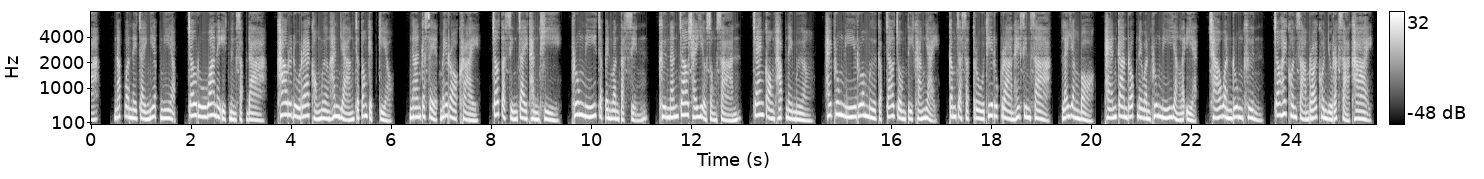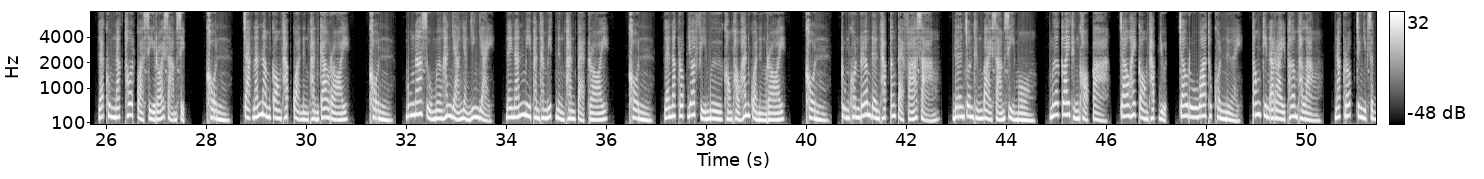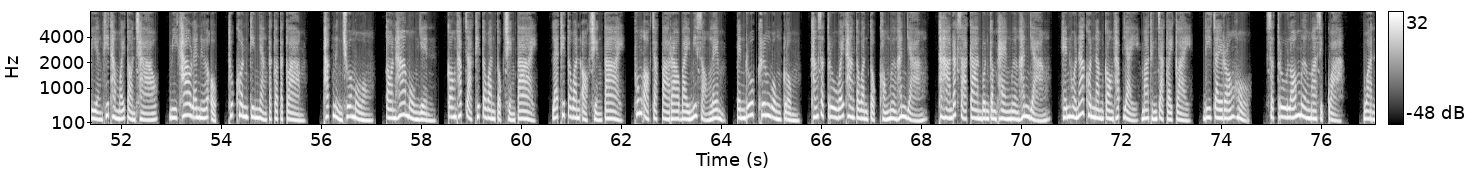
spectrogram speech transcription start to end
นับวันในใจเงียบๆเจ้ารู้ว่าในอีกหนึ่งสัปดาห์ ข้าวฤดูแรกของเมืองฮั่นหยางจะต้องเก็บเกี่ยว งานเกษตรไม่รอใคร เจ้าตัดสินใจทันที พรุ่งนี้จะเป็นวันตัดสิน คืนนั้นเจ้าใช้เหยี่ยวส่งสาร แจ้งกองทัพในเมือง ให้พรุ่งนี้ร่วมมือกับเจ้าโจมตีครั้งใหญ่กำจัดศัตรูที่รุกรานให้สิ้นซากและยังบอก แผนการรบในวันพรุ่งนี้อย่างละเอียด เช้าวันรุ่งขึ้น เจ้าให้คน 300 คนอยู่รักษาค่าย และคุมนักโทษกว่า 430 คน จากนั้นนำกองทัพกว่า 1,900 คน มุ่งหน้าสู่เมืองฮั่นหยางอย่างยิ่งใหญ่ ในนั้นมีพันธมิตร 1,800 คน และนักรบยอดฝีมือของเผ่าฮั่นกว่า 100 คน กลุ่มคนเริ่มเดินทัพตั้งแต่ฟ้าสาง เดินจนถึงบ่ายสามสี่โมง เมื่อใกล้ถึงขอบป่า เจ้าให้กองทัพหยุด เจ้ารู้ว่าทุกคนเหนื่อย ต้องกินอะไรเพิ่มพลัง นักรบจึงหยิบเสบียงที่ทำไว้ตอนเช้า มีข้าวและเนื้ออบ ทุกคนกินอย่างตะกละตะกราม พักหนึ่งชั่วโมง ตอนห้าโมงเย็นกองทัพจากทิศตะวันตกเฉียงใต้ และทิศตะวันออกเฉียงใต้ พุ่งออกจากป่าราวใบมีสองเล่ม เป็นรูปครึ่งวงกลมขังศัตรูไว้ทางตะวันตกของเมืองฮั่นหยาง ทหารรักษาการบนกำแพงเมืองฮั่นหยาง เห็นหัวหน้าคนนำกองทัพใหญ่มาถึงจากไกลๆ ดีใจร้องโห่ศัตรูล้อมเมืองมาสิบกว่า วัน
